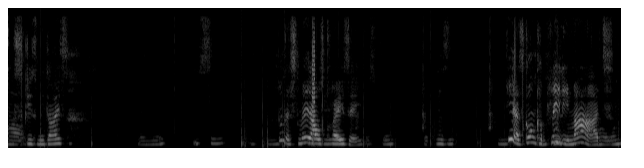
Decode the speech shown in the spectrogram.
Oh, Excuse me, guys. I know. You seen? Goodness me, that was crazy. Just for because it- He has gone completely hmm. mad. oh, one.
